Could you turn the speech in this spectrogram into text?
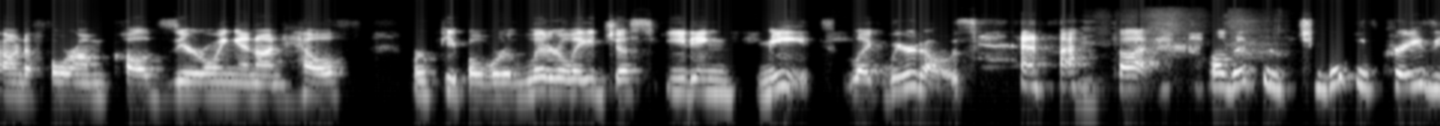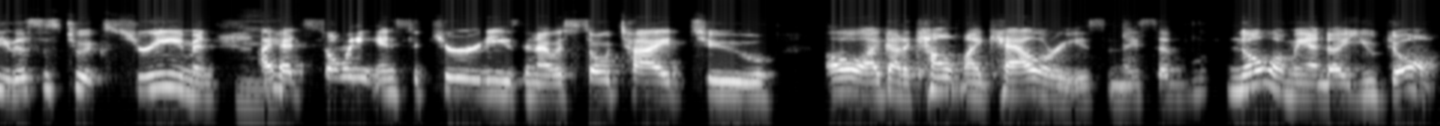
found a forum called Zeroing In on Health where people were literally just eating meat like weirdos. and I mm. thought, well, this is this is crazy. This is too extreme. And mm. I had so many insecurities, and I was so tied to, oh, I got to count my calories. And they said, no, Amanda, you don't.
